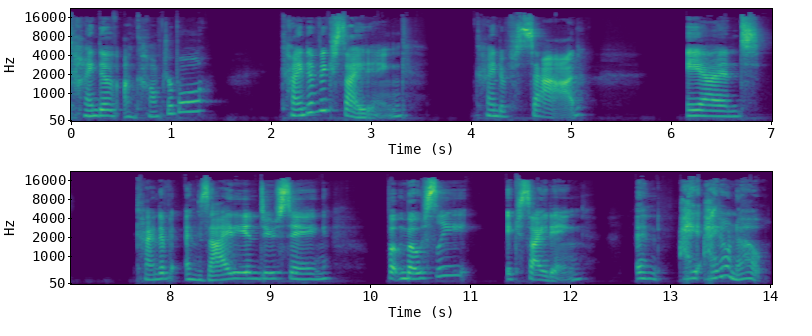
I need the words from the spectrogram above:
kind of uncomfortable kind of exciting, kind of sad, and kind of anxiety inducing, but mostly exciting. And I, I don't know.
